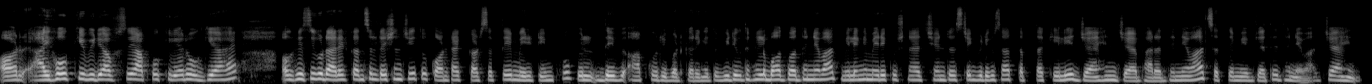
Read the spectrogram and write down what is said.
और आई होप कि वीडियो आपसे आपको क्लियर हो गया है। और किसी को डायरेक्ट कंसल्टेशन चाहिए तो कांटेक्ट कर सकते हैं मेरी टीम को विल दे आपको रिवर्ट करेंगे। तो वीडियो देखने के लिए बहुत बहुत धन्यवाद। मिलेंगे मेरे कुछ नए अच्छे इंटरेस्टिंग वीडियो के साथ, तब तक के लिए जय हिंद, जय भारत। धन्यवाद। सत्यमेव जयते, धन्यवाद। जय हिंद।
